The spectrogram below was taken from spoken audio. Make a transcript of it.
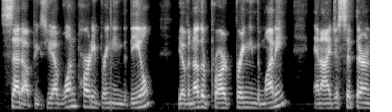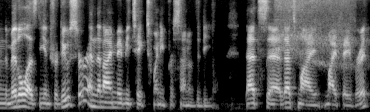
setup because you have one party bringing the deal, you have another part bringing the money, and I just sit there in the middle as the introducer, and then I maybe take twenty percent of the deal. That's uh, that's my my favorite.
